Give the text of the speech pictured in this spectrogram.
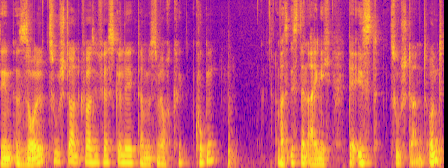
den Soll-Zustand quasi festgelegt. Da müssen wir auch gucken, was ist denn eigentlich der Ist-Zustand. Und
